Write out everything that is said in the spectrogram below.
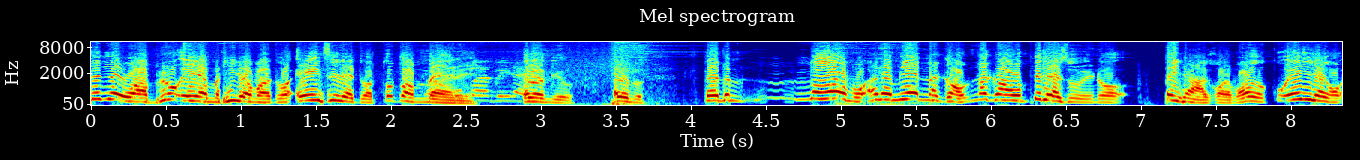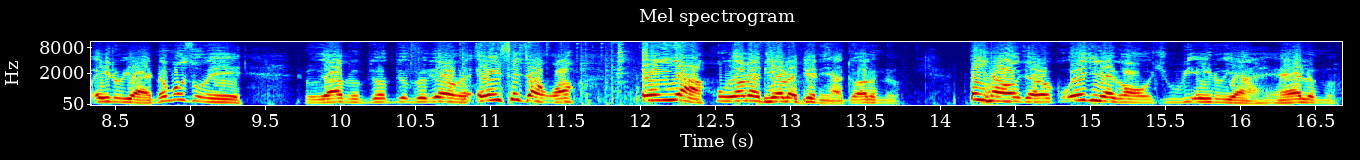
လို့ပြောဟွာဘလို့အေးရမထိတော့မှသူအေးစစ်တယ်သူတော့တော့မှန်တယ်အဲ့လိုမျိုးအဲ့လိုမျိုးတဲ့မရဘူးအဲ့ဒါမြက်နှစ်ကောင်နှစ်ကောင်ပြစ်တယ်ဆိုရင်တော့တိတ်တာကောင်းတယ်ဘာလို့ကိုအေးကြီးကောင်အေးလို့ရတယ်တော့မဆိုရင်ဟိုရပြောပြောပြောပြောမယ်အေးစစ်ကြောင်ကွာအေးရဟိုရောက်လိုက်ဒီရောက်လိုက်ဖြစ်နေတာသူအဲ့လိုမျိုးပိတ်ထားအောင်ကြတော့ကိုအေးကြီးတဲ့ကောင်ကိုယူပြီးအိမ်လို့ရတယ်အဲလိုမျိုး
